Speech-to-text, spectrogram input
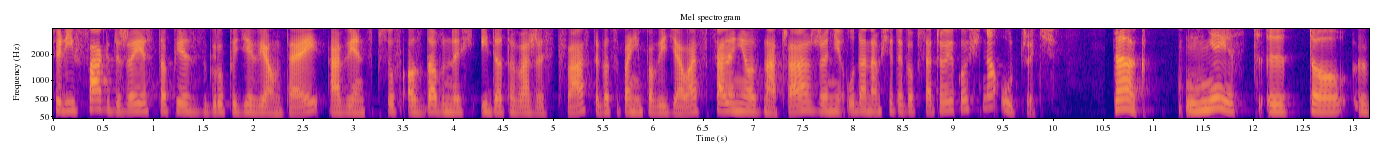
Czyli fakt, że jest to pies z grupy dziewiątej, a więc psów ozdobnych i do towarzystwa, z tego co pani powiedziała, wcale nie oznacza, że nie uda nam się tego psa czegoś nauczyć. Tak, nie jest y, to y,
